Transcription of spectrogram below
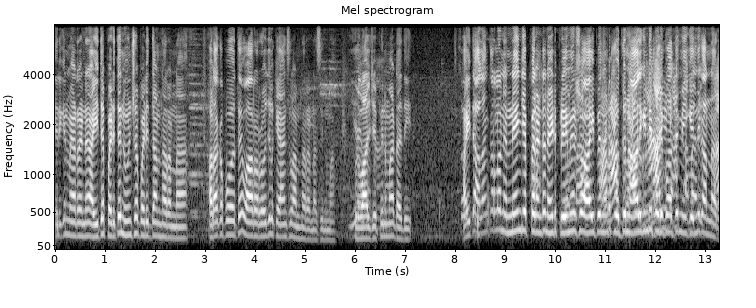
జరిగిన మ్యాటర్ ఏంటంటే అయితే పడితే నూనె షో పడిద్ది అంటున్నారన్న. పడకపోతే వారం రోజులు క్యాన్సిల్ అంటున్నారన్న సినిమా. ఇప్పుడు వాళ్ళు చెప్పిన మాట అది. అయితే అలంకర్లో నిన్న ఏం చెప్పారంటే నైట్ ప్రీమియర్ షో అయిపోయిందంటే పొద్దున్న నాలుగింటి పడిపోతే మీకు ఎందుకు అన్నారు?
